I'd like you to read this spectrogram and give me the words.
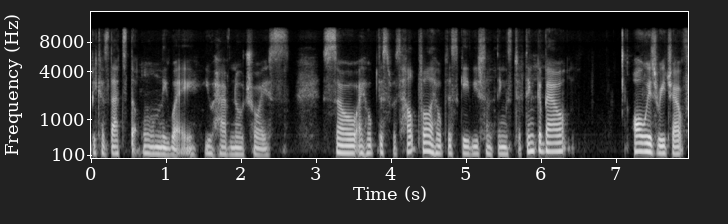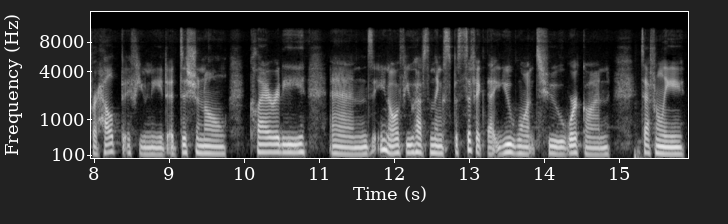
because that's the only way. You have no choice. So i hope this was helpful. I hope this gave you some things to think about always reach out for help if you need additional clarity. And you know if you have something specific that you want to work on definitely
